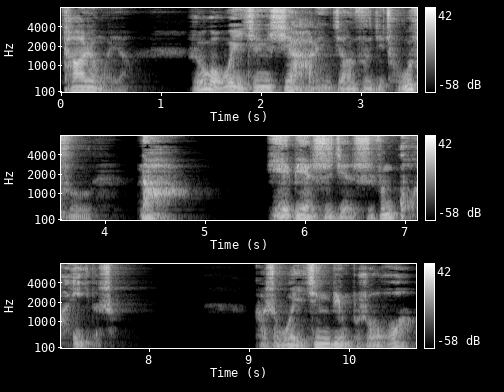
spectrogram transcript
他认为啊，如果卫青下令将自己处死，那也便是件十分快意的事。可是卫青并不说话。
